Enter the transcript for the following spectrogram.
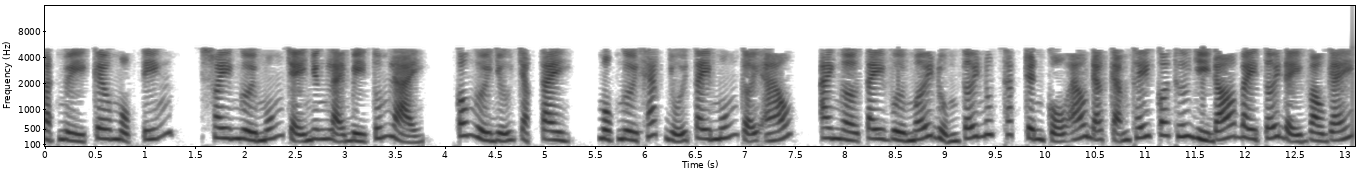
Bạch Ngụy kêu một tiếng, xoay người muốn chạy nhưng lại bị túm lại, có người giữ chặt tay, một người khác duỗi tay muốn cởi áo, ai ngờ tay vừa mới đụng tới nút thắt trên cổ áo đã cảm thấy có thứ gì đó bay tới đậy vào gáy,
